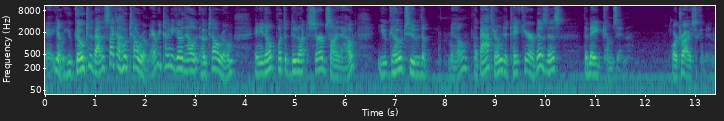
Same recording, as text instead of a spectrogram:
Eh, you know, you go to the bathroom. It's like a hotel room. Every time you go to the hotel room and you don't put the do not disturb sign out, you go to the you know the bathroom to take care of business the maid comes in or tries to come in.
